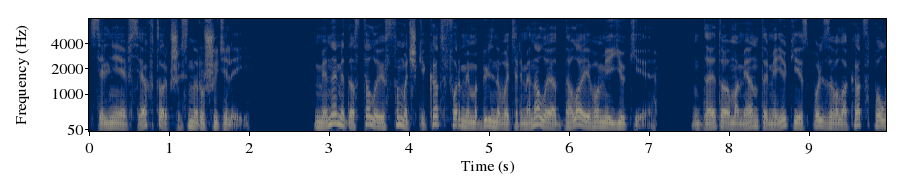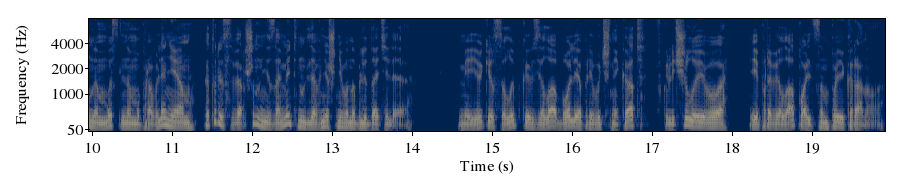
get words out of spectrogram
сильнее всех вторгшихся нарушителей. Минами достала из сумочки кат в форме мобильного терминала и отдала его Миюки. До этого момента Миюки использовала кат с полным мысленным управлением, который совершенно незаметен для внешнего наблюдателя. Миюки с улыбкой взяла более привычный кат, включила его и провела пальцем по экрану.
